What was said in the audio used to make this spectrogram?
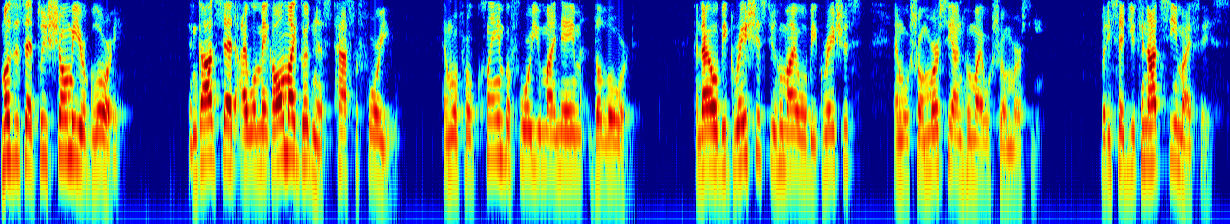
Moses said, Please show me your glory. And God said, I will make all my goodness pass before you, and will proclaim before you my name, the Lord. And I will be gracious to whom I will be gracious, and will show mercy on whom I will show mercy. But he said, You cannot see my face,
